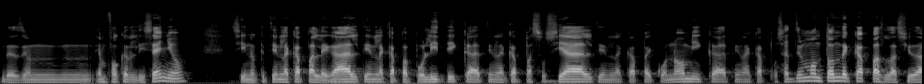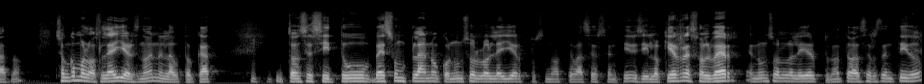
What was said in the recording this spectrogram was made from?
desde un enfoque del diseño, sino que tiene la capa legal, tiene la capa política, tiene la capa social, tiene la capa económica, tiene la capa, o sea, tiene un montón de capas la ciudad, ¿no? Son como los layers, ¿no? En el AutoCAD. Entonces, si tú ves un plano con un solo layer, pues no te va a hacer sentido. Y si lo quieres resolver en un solo layer, pues no te va a hacer sentido.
